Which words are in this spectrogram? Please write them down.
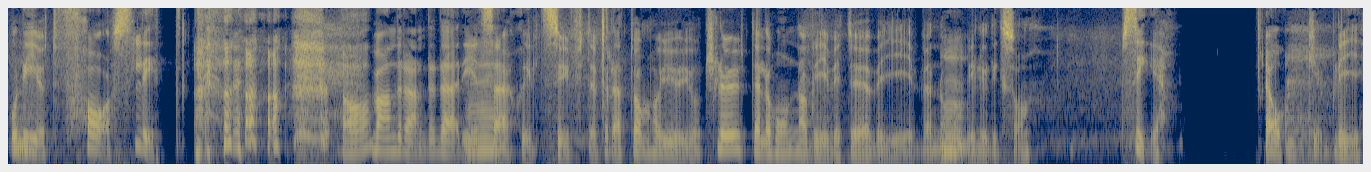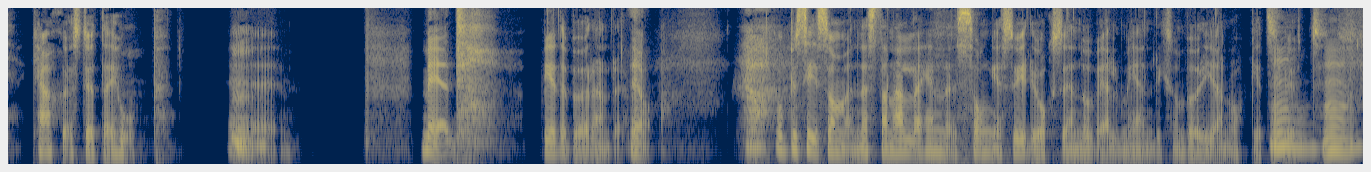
Och det är ju ett fasligt ja. vandrande där i ett mm. särskilt syfte. För att de har ju gjort slut eller hon har blivit övergiven och mm. hon vill ju liksom se. Ja. Och bli, kanske stöta ihop. Mm. Eh, Med vederbörande. Ja. Och precis som nästan alla hennes sånger så är det också en novell med en liksom början och ett slut. Mm. Mm.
